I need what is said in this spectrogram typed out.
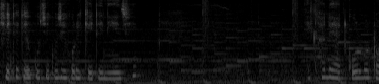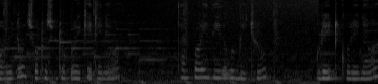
সেটাকে কুচি কুচি করে কেটে নিয়েছি। এখানে অ্যাড করব টমেটো, ছোট ছোট করে কেটে নেওয়া। তারপরে দিয়ে দেবো বিটরুট গ্রেট করে নেওয়া।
